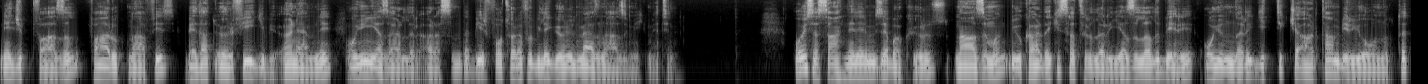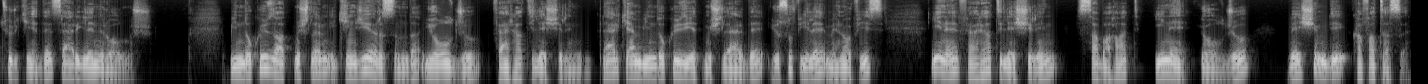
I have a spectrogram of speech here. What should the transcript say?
Necip Fazıl, Faruk Nafiz, Vedat Örfi gibi önemli oyun yazarları arasında bir fotoğrafı bile görülmez Nazım Hikmet'in. Oysa sahnelerimize bakıyoruz. Nazım'ın yukarıdaki satırları yazılalı beri oyunları gittikçe artan bir yoğunlukta Türkiye'de sergilenir olmuş. 1960'ların ikinci yarısında Yolcu, Ferhat ile Şirin derken 1970'lerde Yusuf ile Menofis, yine Ferhat ile Şirin, Sabahat, yine Yolcu ve şimdi Kafatası.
